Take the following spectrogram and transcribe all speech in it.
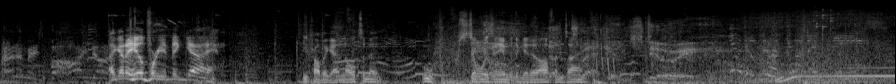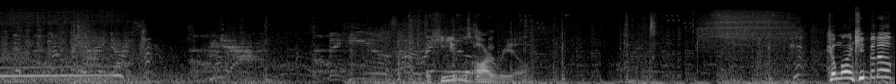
enemies behind us. I got a heal for you, big guy. He probably got an ultimate. Ooh, still wasn't able to get it off in time. Heals are real. Come on, keep it up.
